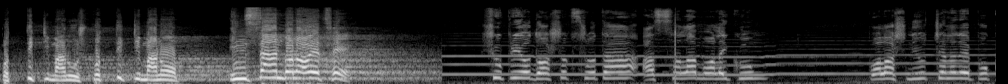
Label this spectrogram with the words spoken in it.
প্রত্যেকটি মানুষ, প্রত্যেকটি মানব ইনসান বলা হয়েছে। সুপ্রিয় দর্শক শ্রোতা, আসসালামু আলাইকুম। পলাশ নিউজ চ্যানেলের পক্ষ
